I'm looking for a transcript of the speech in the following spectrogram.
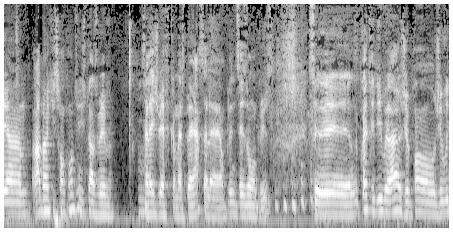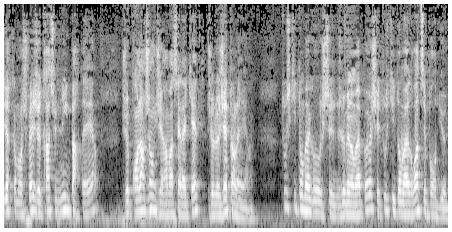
et un rabbin qui se rencontrent, une histoire lève. Ça l'a juif comme Asper, ça l'a en pleine saison en plus. Le prêtre il dit voilà, je prends, je vais vous dire comment je fais. Je trace une ligne par terre. Je prends l'argent que j'ai ramassé à la quête, je le jette en l'air. Tout ce qui tombe à gauche, je le mets dans ma poche, et tout ce qui tombe à droite, c'est pour Dieu.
